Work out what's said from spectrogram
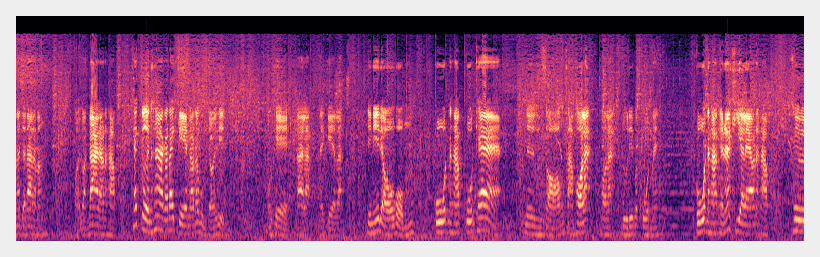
น่าจะได้ล้วมั้งถอยก่อนได้แล้วนะครับ แค่เกิน 5 ก็ได้เกณฑ์แล้วถ้าผมจำไม่ผิดโอเค ได้ละได้เกณฑ์ละ ทีนี้เดี๋ยวผมกูดนะครับกูดแค่1 2 3พอละพอละดูดิว่ากูดไหมกูดนะครับเห็นหน้าเคลียร์แล้วนะครับ คือ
